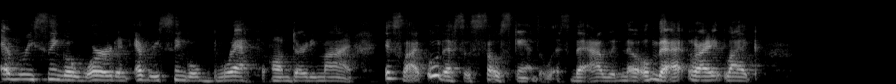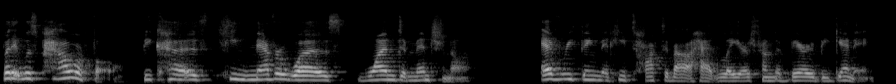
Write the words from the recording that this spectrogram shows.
every single word and every single breath on Dirty Mind, it's like, oh, that's just so scandalous that I would know that, right? Like, but it was powerful because he never was one dimensional. Everything that he talked about had layers from the very beginning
